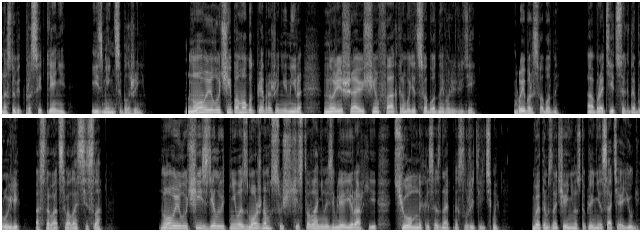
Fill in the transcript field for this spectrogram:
наступит просветление — и изменится положение. Новые лучи помогут преображению мира, но решающим фактором будет свободная воля людей. Выбор свободный — обратиться к добру или оставаться во власти зла. Новые лучи сделают невозможным существование на земле иерархии темных и сознательных служителей тьмы. В этом значении наступления сатия-юги.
